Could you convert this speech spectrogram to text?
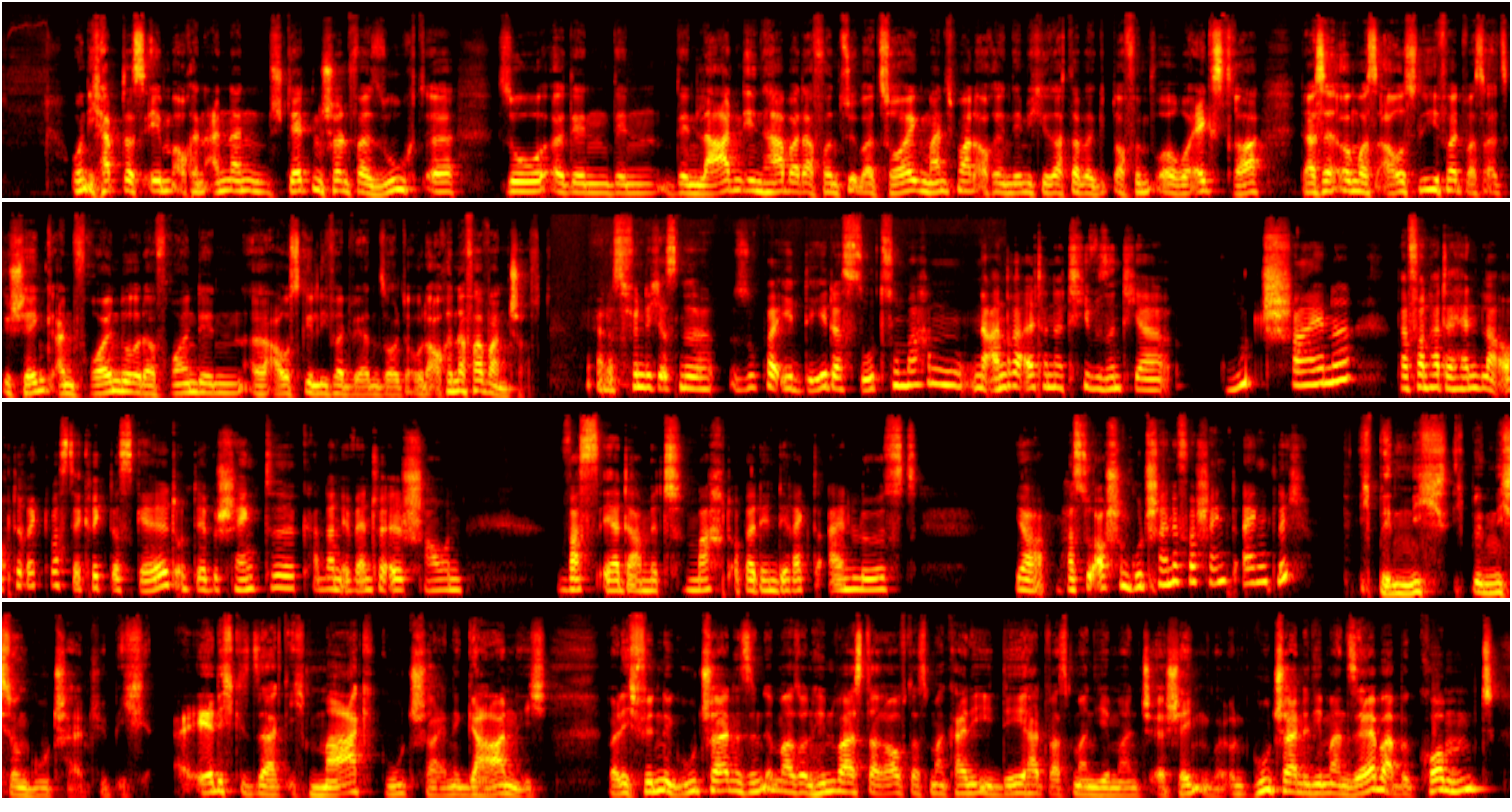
Und ich habe das eben auch in anderen Städten schon versucht, äh, so äh, den, den, den Ladeninhaber davon zu überzeugen. Manchmal auch, indem ich gesagt habe, es gibt auch fünf Euro extra, dass er irgendwas ausliefert, was als Geschenk an Freunde oder Freundinnen äh, ausgeliefert werden sollte oder auch in der Verwandtschaft. Ja, das finde ich ist eine super Idee, das so zu machen. Eine andere Alternative sind ja Gutscheine. Davon hat der Händler auch direkt was. Der kriegt das Geld und der Beschenkte kann dann eventuell schauen, was er damit macht, ob er den direkt einlöst ja, hast du auch schon Gutscheine verschenkt eigentlich? Ich bin nicht, ich bin nicht so ein Gutscheintyp. Ich, ehrlich gesagt, ich mag Gutscheine gar nicht. Weil ich finde, Gutscheine sind immer so ein Hinweis darauf, dass man keine Idee hat, was man jemand äh, schenken will. Und Gutscheine, die man selber bekommt,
